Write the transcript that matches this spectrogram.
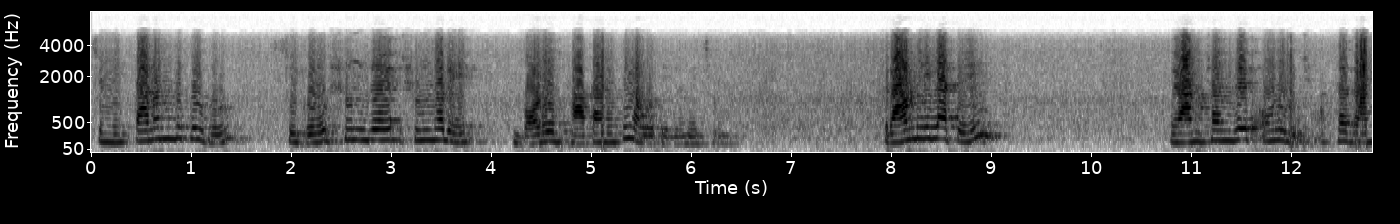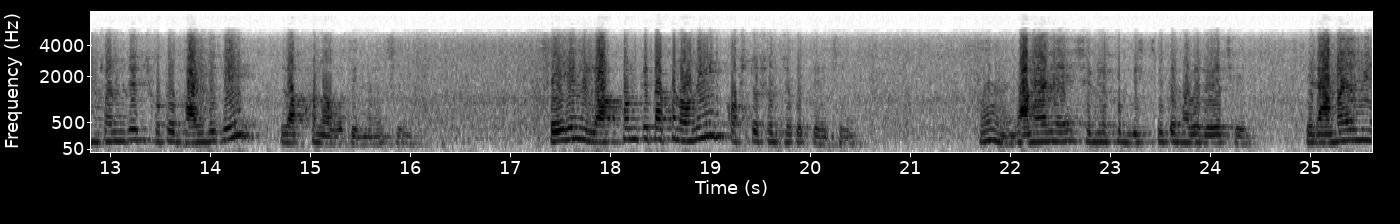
শ্রী নিত্যানন্দ প্রভু শ্রী গৌর সুন্দরের বড় ভ্রাতা রূপে অবতীর্ণ হয়েছিলেন। রামলীলাতে রামচন্দ্রের অনুজ, অর্থাৎ রামচন্দ্রের ছোট ভাই রূপে লক্ষণ অবতীর্ণ হয়েছিল সেই জন্য লক্ষণকে তখন অনেক কষ্ট সহ্য করতে হয়েছিল। হ্যাঁ রামায়ণে সেগুলো খুব বিস্তৃত ভাবে রয়েছে। যে রামায়ণে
